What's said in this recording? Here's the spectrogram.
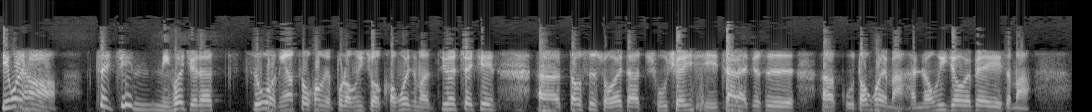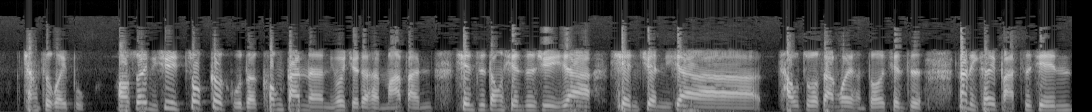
因为哈最近你会觉得。如果你要做空也不容易做空，为什么？因为最近，呃，都是所谓的除权息，再来就是呃股东会嘛，很容易就会被什么强制回补。哦，所以你去做个股的空单呢，你会觉得很麻烦，限制东限制西一下，限券一下，操作上会很多限制。那你可以把资金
